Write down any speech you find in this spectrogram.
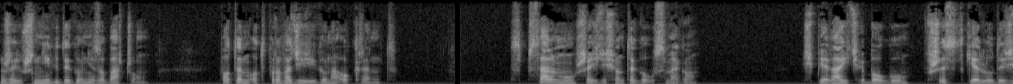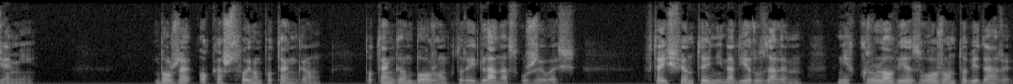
że już nigdy go nie zobaczą. Potem odprowadzili go na okręt z Psalmu 68. Śpiewajcie Bogu, wszystkie ludy ziemi. Boże, okaż swoją potęgę, potęgę Bożą, której dla nas użyłeś. W tej świątyni nad Jeruzalem niech królowie złożą Tobie dary.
